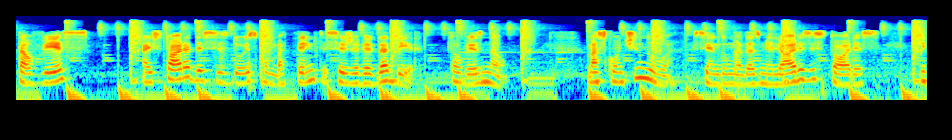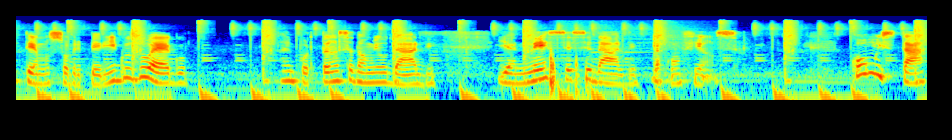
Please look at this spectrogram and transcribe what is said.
Talvez a história desses dois combatentes seja verdadeira, talvez não mas continua sendo uma das melhores histórias que temos sobre perigos do ego, a importância da humildade e a necessidade da confiança. Como está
